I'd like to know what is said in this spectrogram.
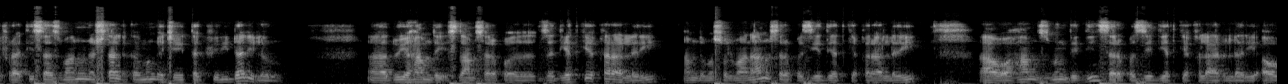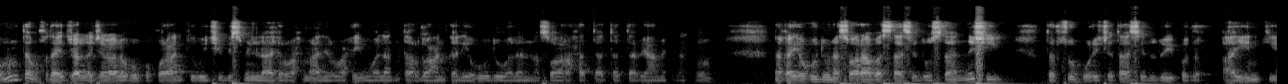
افراطي سازمانونه شته لکه موږ چې تکفیري ډلې لرو دوی هم د اسلام سره په ضدیت کې قرار لري هم د مسلمانانو سره په ضدیت کې قرار لري او هم زمونږ د دین سره په ضدیت کې قرار لري او موږ ته خدای جل جلاله په قران کې وایي چې بسم الله الرحمن الرحیم ولن ترضى عنك اليهود ولا النصارى حتى تتبع ملتهم دغه یهود و نصارا به ستاسې دوستان نه شي تر څو پورې چې تاسې د دوی په آیین کې،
